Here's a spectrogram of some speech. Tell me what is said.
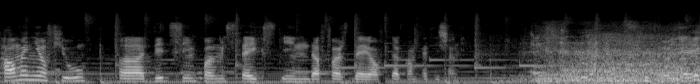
How many of you uh, did simple mistakes in the first day of the competition? okay.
